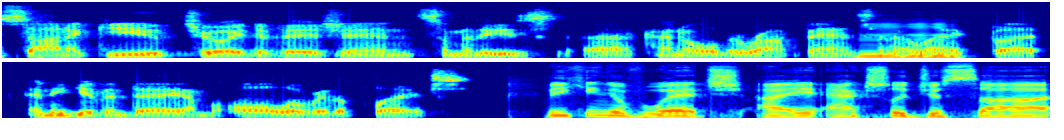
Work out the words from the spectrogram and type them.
Sonic Youth, Joy Division, some of these uh, kind of older rock bands that I Mm. like. But any given day, I'm all over the place. Speaking of which, I actually just saw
